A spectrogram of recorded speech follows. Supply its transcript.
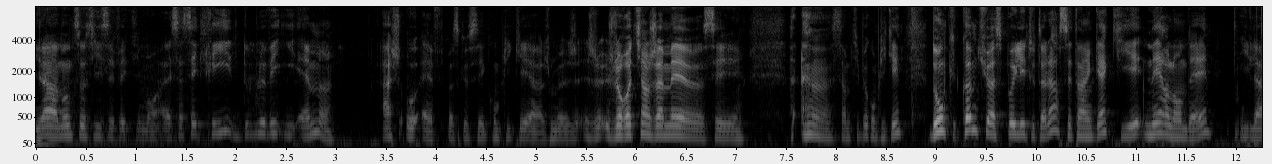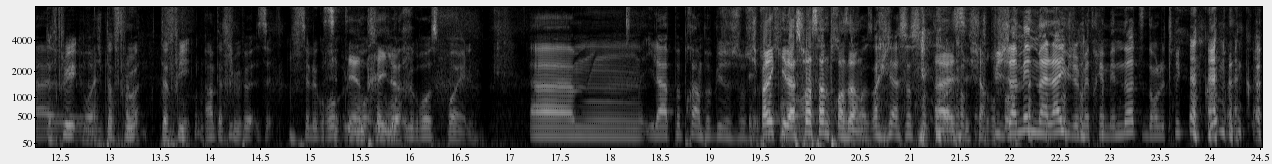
Il a un nom de saucisse, effectivement. Euh, Ça s'écrit W-I-M. H-O-F, parce que c'est compliqué. à- Je, me, je, je- je le retiens jamais, euh, c'est c'est un petit peu compliqué. Donc, comme tu as spoilé tout à l'heure, c'est un gars qui est néerlandais. Il a euh, c'est- C'est le gros, C'était le un trailer. Le gros, le gros spoil. Euh, il a à peu près un peu plus de so- Et je parie qu'il a 63 ans. Il a 63 Ouais, ans. Plus jamais de ma life, je mettrai mes notes dans le truc en commun. quoi.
